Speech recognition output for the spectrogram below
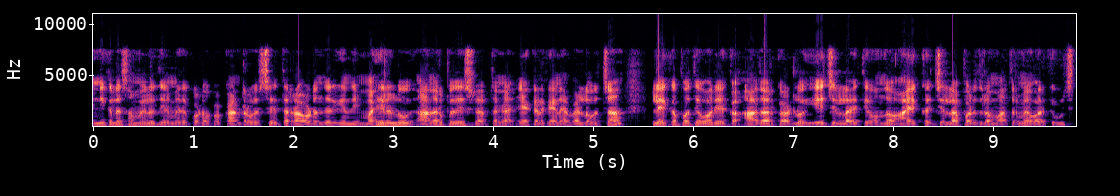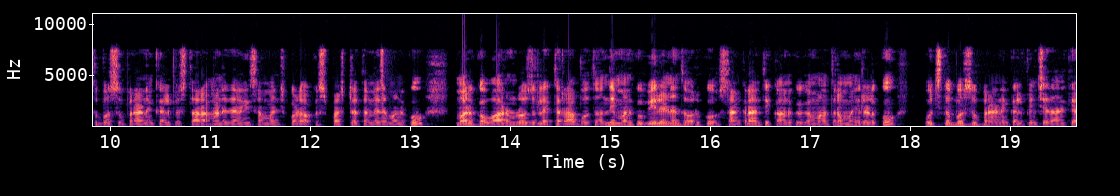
ఎన్నికల సమయంలో దీని మీద కూడా ఒక కాంట్రవర్సీ అయితే రావడం జరిగింది. మహిళలు ఆంధ్రప్రదేశ్ వ్యాప్తంగా ఎక్కడికైనా వెళ్ళవచ్చా? లేకపోతే వారి యొక్క ఆధార్ కార్డ్‌లో ఏ జిల్లా అయితే ఉందో ఆ యొక్క జిల్లా పరిధిలో మాత్రమే వారికి ఉచిత బస్సు ప్రయాణం కల్పిస్తారా? అనే దానికి సంబంధించి కూడా ఒక స్పష్టత అనేది మనకు మరొక వారం రోజుల్లో అయితే రాబోతోంది. మనకు వీలైనంత వరకు సంక్రాంతి కానుకగా మాత్రం మహిళలకు ఉచిత బస్సు ప్రయాణం కల్పించేదానికి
